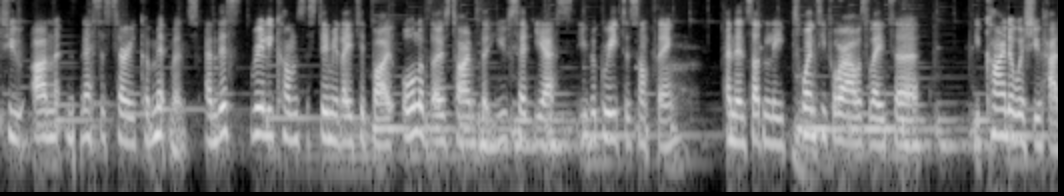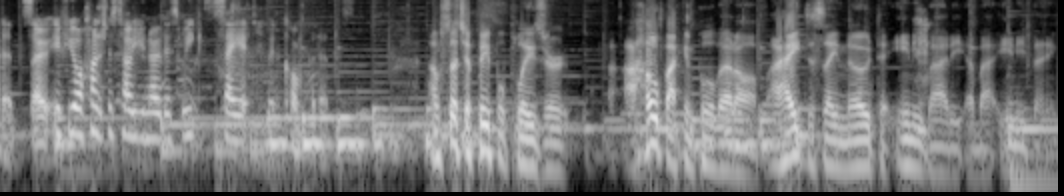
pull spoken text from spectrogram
to unnecessary commitments. And this really comes stimulated by all of those times that you've said yes, you've agreed to something, and then suddenly 24 hours later, you kind of wish you hadn't. So if your hunches tell you no this week, say it with confidence. I'm such a people pleaser. I hope I can pull that off. I hate to say no to anybody about anything.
